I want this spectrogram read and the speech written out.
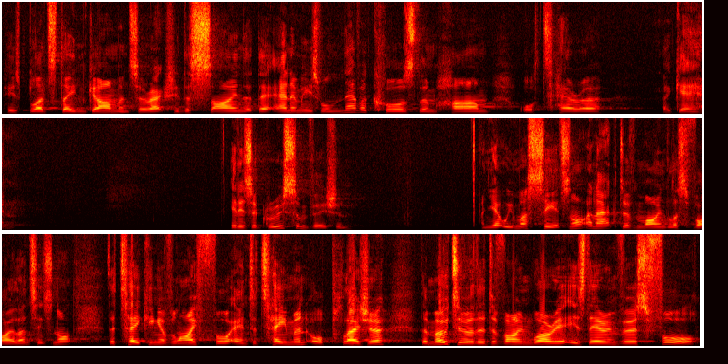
His bloodstained garments are actually the sign that their enemies will never cause them harm or terror again. It is a gruesome vision, and yet we must see it's not an act of mindless violence. It's not the taking of life for entertainment or pleasure. The motive of the divine warrior is there in verse 4.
